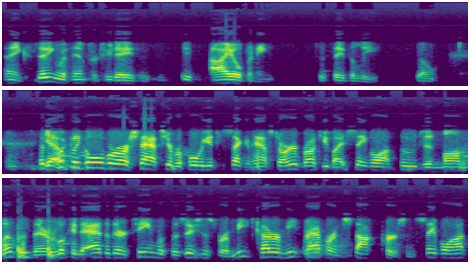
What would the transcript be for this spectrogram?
Thanks. Sitting with him for two days is it's eye-opening, to say the least. So, Let's yeah. quickly go over our stats here before we get the second half started. Brought to you by Save-A-Lot Foods in Monmouth. They're looking to add to their team with positions for a meat cutter, meat wrapper, and stock person. Save-A-Lot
